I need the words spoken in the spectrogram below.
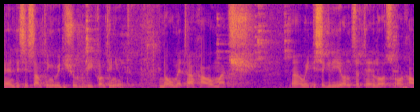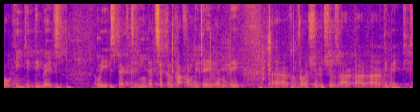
and this is something which should be continued. No matter how much uh, we disagree on certain laws or how heated debates we expect in that second half of the day when the uh, controversial issues are, are, are debated.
